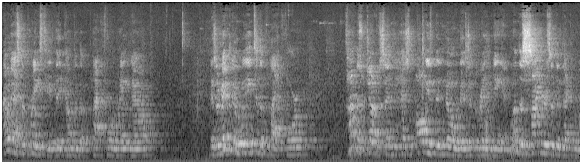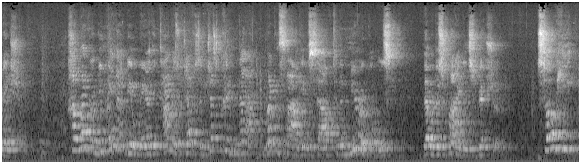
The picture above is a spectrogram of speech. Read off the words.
I'm going to ask the praise team if they come to the platform right now. As they're making their way to the platform, Thomas Jefferson has always been known as a great man, one of the signers of the Declaration. However, you may not be aware that Thomas Jefferson just could not reconcile himself to the miracles that were described in Scripture. So he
